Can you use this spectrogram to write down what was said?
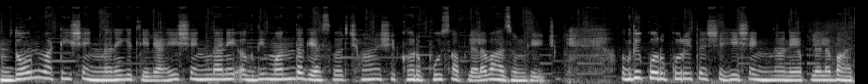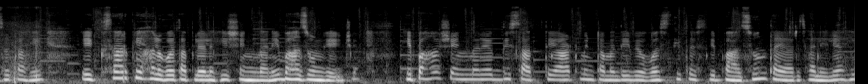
दोन वाटी शेंगदाणे घेतलेले आहे. शेंगदाणे अगदी मंद गॅसवर छान असे खरपूस आपल्याला भाजून घ्यायचे. अगदी कुरकुरीत असे हे शेंगदाणे आपल्याला भाजत आहे. एकसारखे हलवत आपल्याला हे शेंगदाणे भाजून घ्यायचे. हे पहा शेंगदाणे अगदी सात ते आठ मिनटामध्ये व्यवस्थित असे भाजून तयार झालेले आहे.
